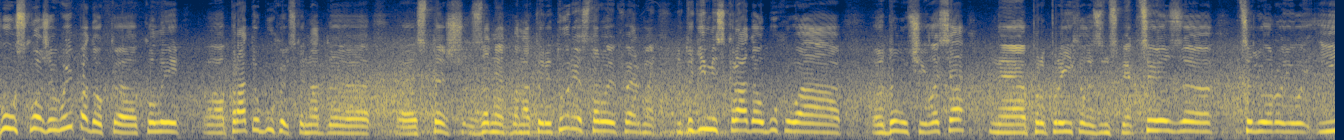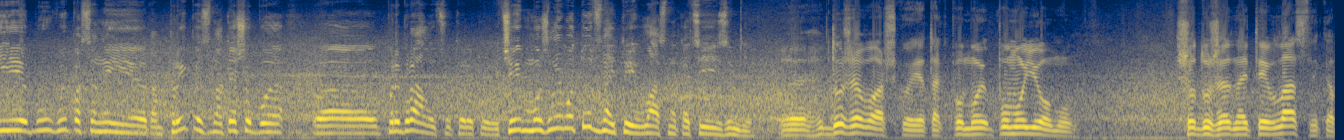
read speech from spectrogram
Був схожий випадок, е, коли е, Прати-Обухівська над е, теж занедбана територія старої ферми, і тоді міськрада Обухова долучилася, приїхали з інспекцією з цельорою, і був виписаний там припис на те, щоб прибрали цю територію. Чи можливо тут знайти власника цієї землі? Дуже важко, я так по-мо- по-моєму, що дуже знайти власника,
